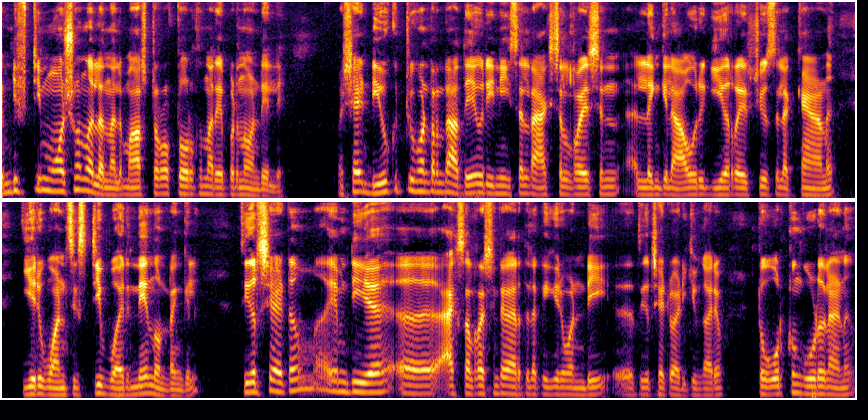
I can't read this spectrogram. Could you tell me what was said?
എം ഡി ഫിഫ്റ്റി മോശമൊന്നുമല്ല. നല്ല മാസ്റ്റർ ഓഫ് ടോർക്ക് എന്നറിയപ്പെടുന്ന വണ്ടിയല്ലേ. പക്ഷേ ഡ്യൂക്ക് ടു ഹൺഡ്രഡിന്റെ അതേ ഒരു ഇനീഷ്യൽ ആക്സലറേഷൻ അല്ലെങ്കിൽ ആ ഒരു ഗിയർ റേഷ്യൂസിലൊക്കെയാണ് ഈ ഒരു വൺ സിക്സ്റ്റി വരുന്നതെന്നുണ്ടെങ്കിൽ തീർച്ചയായിട്ടും എം ഡി എ ആക്സലറേഷന്റെ കാര്യത്തിലൊക്കെ ഈ ഒരു വണ്ടി തീർച്ചയായിട്ടും അടിക്കും. കാര്യം ടോർക്കും കൂടുതലാണ്.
